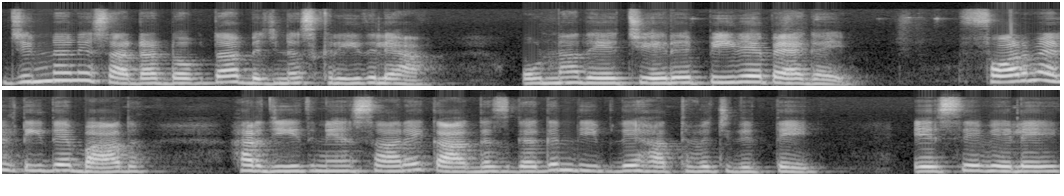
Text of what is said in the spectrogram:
ਜਿਨ੍ਹਾਂ ਨੇ ਸਾਡਾ ਡੁੱਬਦਾ ਬਿਜ਼ਨਸ ਖਰੀਦ ਲਿਆ। ਉਹਨਾਂ ਦੇ ਚਿਹਰੇ ਪੀਲੇ ਪੈ ਗਏ। ਫਾਰਮੈਲਿਟੀ ਦੇ ਬਾਅਦ ਹਰਜੀਤ ਨੇ ਸਾਰੇ ਕਾਗਜ਼ ਗਗਨਦੀਪ ਦੇ ਹੱਥ ਵਿੱਚ ਦਿੱਤੇ। ਇਸੇ ਵੇਲੇ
